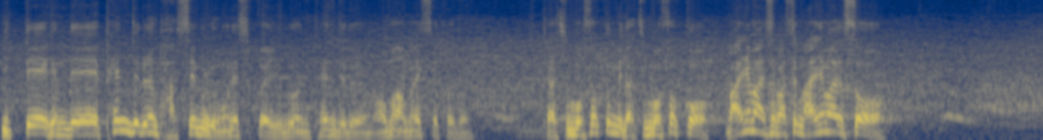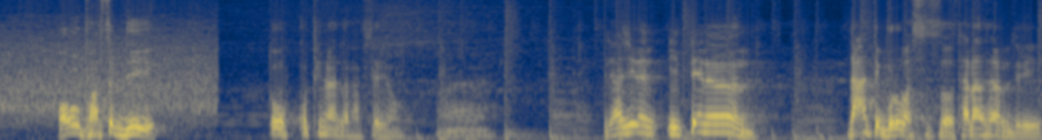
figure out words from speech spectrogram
이때 근데 팬들은 밥셉을 응원했을 거야 일본 팬들은. 어마어마했었거든. 자 주먹 섞습니다. 주먹 섞어. 많이 맞았어 밥셉 많이 맞았어 어우 밥셉 니또 코피난다 밥셉 형 아. 사실은 이때는 나한테 물어봤었어 다른 사람들이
